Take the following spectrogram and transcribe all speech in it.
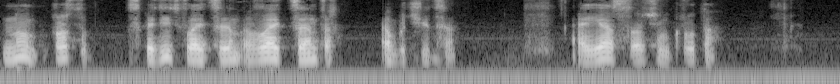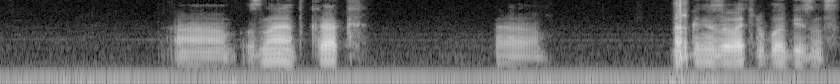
ну, просто сходить в лайк-центр, обучиться. А яс очень круто а, знает, как а, организовать любой бизнес.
